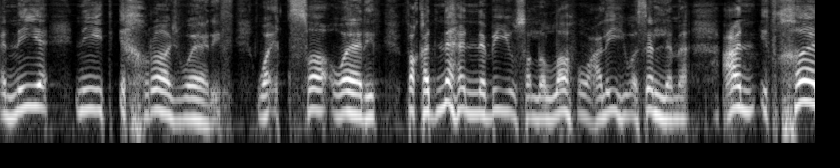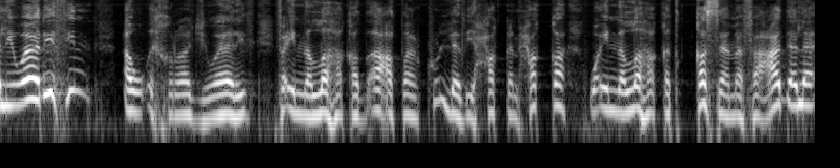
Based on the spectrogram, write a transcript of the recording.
النية نية إخراج وارث وإقصاء وارث. فقد نهى النبي صلى الله عليه وسلم عن إدخال وارث أو إخراج وارث. فإن الله قد أعطى كل ذي حق حقه وإن الله قد قسم فعدل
